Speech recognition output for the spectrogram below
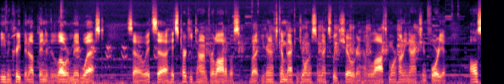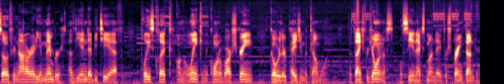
even creeping up into the lower Midwest. So it's, uh, it's turkey time for a lot of us, but you're gonna have to come back and join us on next week's show. We're gonna have lots more hunting action for you. Also, if you're not already a member of the NWTF, please click on the link in the corner of our screen, go over their page and become one. But thanks for joining us. We'll see you next Monday for Spring Thunder.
